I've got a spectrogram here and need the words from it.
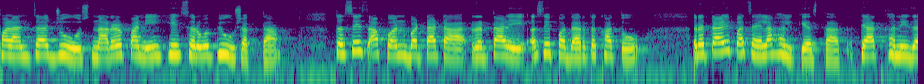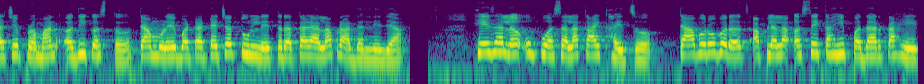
फळांचा ज्यूस नारळ पाणी हे सर्व पिऊ शकता. तसेच आपण बटाटा रताळे असे पदार्थ खातो. रताळे पचायला हलके असतात. त्यात खनिजाचे प्रमाण अधिक असतं. त्यामुळे बटाट्याच्या तुलनेत रताळ्याला प्राधान्य द्या. हे झालं उपवासाला काय खायचं? त्याबरोबरच आपल्याला असे काही पदार्थ आहेत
